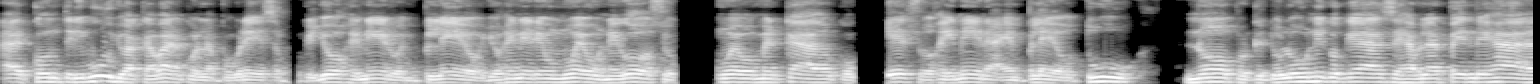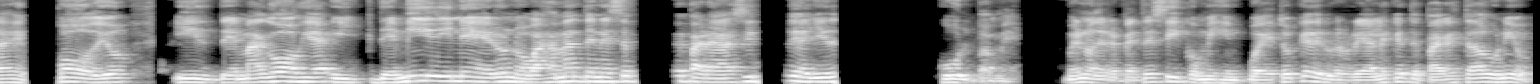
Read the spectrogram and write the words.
eh, contribuyo a acabar con la pobreza, porque yo genero empleo, yo generé un nuevo negocio, nuevo mercado, con eso genera empleo. Tú no, porque tú lo único que haces es hablar pendejadas en podio y demagogia y de mi dinero no vas a mantenerse parásito de allí, cúlpame. Bueno, de repente sí, con mis impuestos que de los reales que te paga Estados Unidos.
